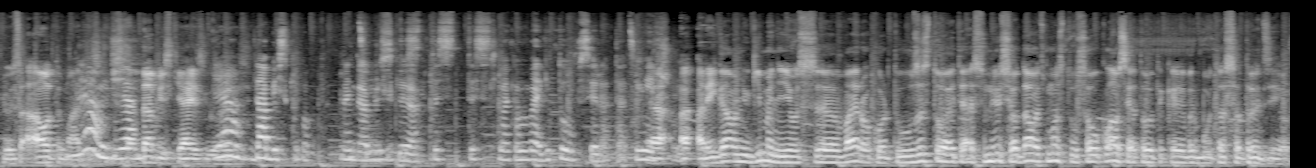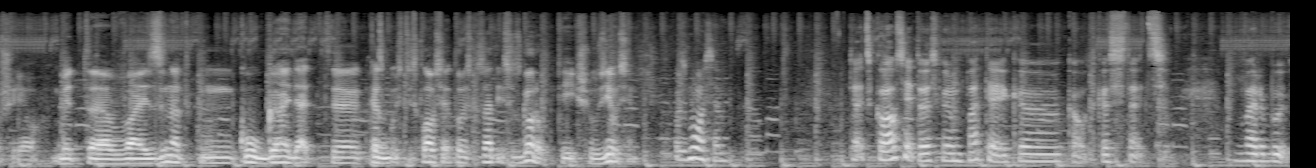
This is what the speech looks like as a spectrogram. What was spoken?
Jūs automātiski, Jā, dabiski Jā, aizgājāt. dabiski. pa- precīzi. Dabiski, jā. tas, tas, tas, laikam, baigi tuvs ir tāds Jā, mīļš. arī Gauņu ģimeni jūs eh, vairāk kārtu uzastojaties, un jūs jau daudz maz to savu klausītāju tikai varbūt esat redzējuši jau. Bet eh, vai zinat, mm, ko gaidāt, eh, kas būs tas klausītājs, kas atīs uz garu, tīši uz jums? Uz mūsiem. Tāds klausītājs, kuram uh, kaut kas tāds, varbūt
